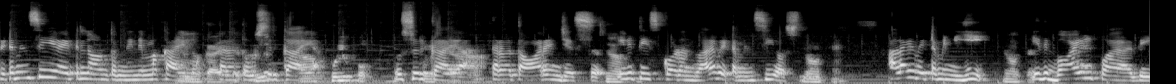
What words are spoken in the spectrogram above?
vitamin C వేటిలో ఉంటుంది? నిమ్మకాయలో నిమ్మకాయ. తర్వాత ఉసిరికాయ. ఉసిరికాయ. తర్వాత ఆరెంజెస్. ఇవి తీసుకోవడం ద్వారా విటమిన్ సి వస్తుంది. అలాగే విటమిన్ ఇ ఓకే ఇది బాయిల్ అది.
